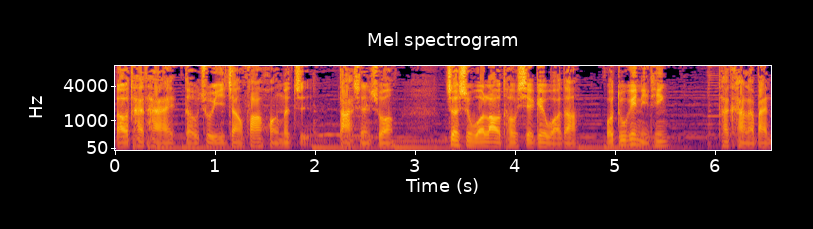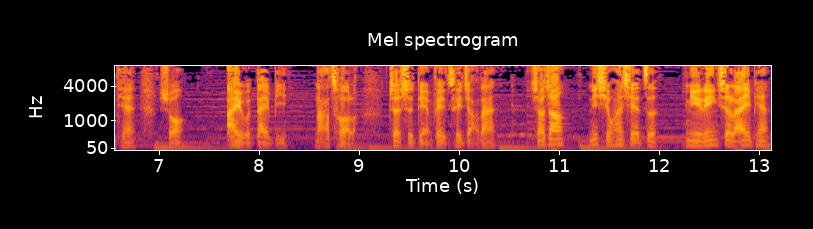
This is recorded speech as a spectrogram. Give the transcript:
老太太抖出一张发黄的纸，大声说：“这是我老头写给我的，我读给你听。”他看了半天，说：“哎呦，呆逼，拿错了，这是点费催缴单。小张，你喜欢写字，你临时来一篇。”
